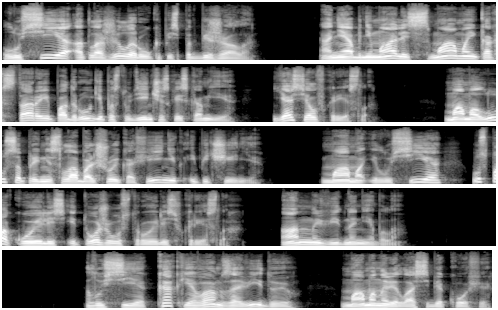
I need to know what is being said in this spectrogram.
Лусия отложила рукопись, подбежала. Они обнимались с мамой, как старые подруги по студенческой скамье. Я сел в кресло. Мама Луса принесла большой кофейник и печенье. Мама и Лусия успокоились и тоже устроились в креслах. Анны видно не было. «Лусия, как я вам завидую!» Мама налила себе кофе.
